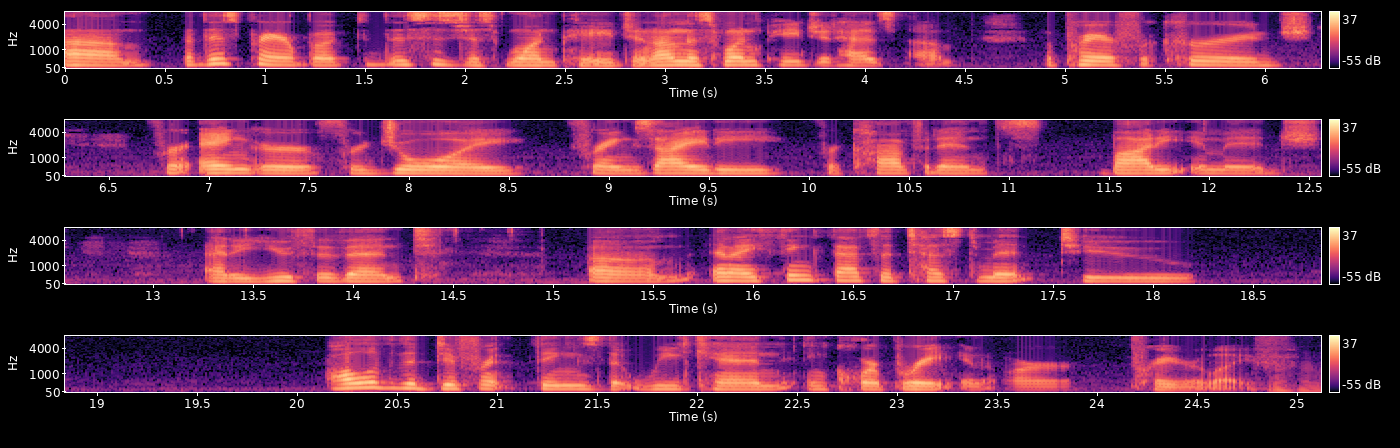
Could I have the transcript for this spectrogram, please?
Um, but this prayer book, this is just one page, and on this one page, it has um, a prayer for courage, for anger, for joy, for anxiety, for confidence, body image, at a youth event. Um, and I think that's a testament to all of the different things that we can incorporate in our prayer life Mm-hmm.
